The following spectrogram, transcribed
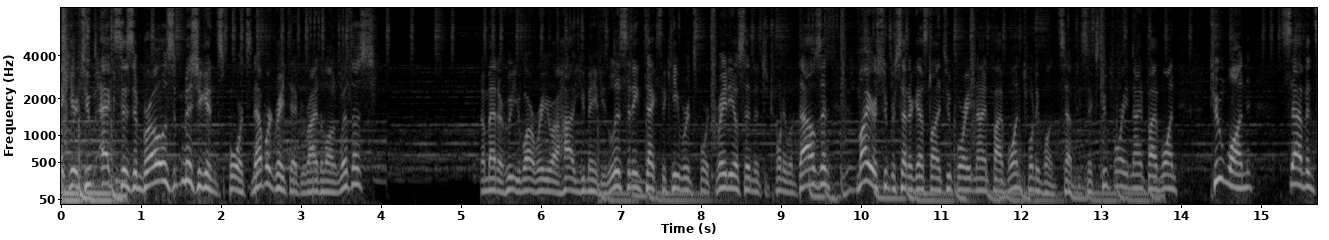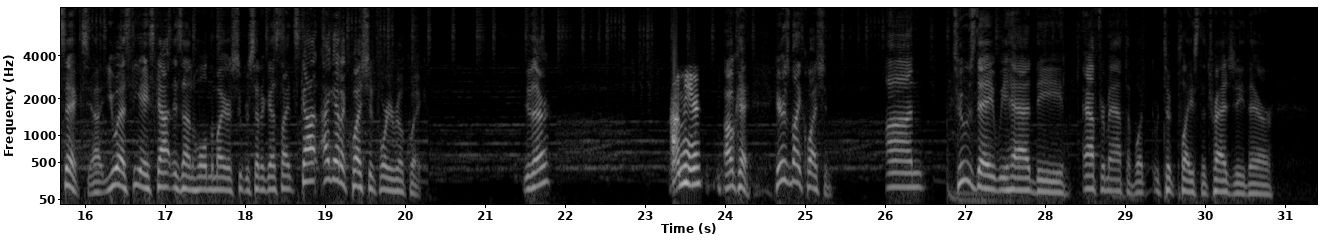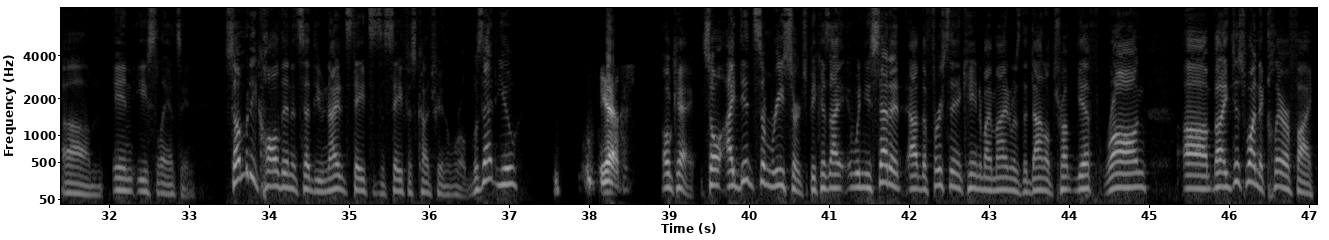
Back here to X's and Bros, Michigan Sports Network. Great to have you ride along with us. No matter who you are, where you are, how you may be listening, text the keyword sports radio, send it to 21,000. Meijer Supercenter guest line 248 951 2176. 248 951 2176. Uh, USDA Scott is on hold in the Meijer Supercenter guest line. Scott, I got a question for you, real quick. You there? I'm here. Okay. Here's my question. On Tuesday, we had the aftermath of what took place, the tragedy there um, in East Lansing. Somebody called in and said the United States is the safest country in the world. Was that you? Yes. Okay, so I did some research because I, when you said it, uh, the first thing that came to my mind was the Donald Trump gif. Wrong, um, but I just wanted to clarify.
